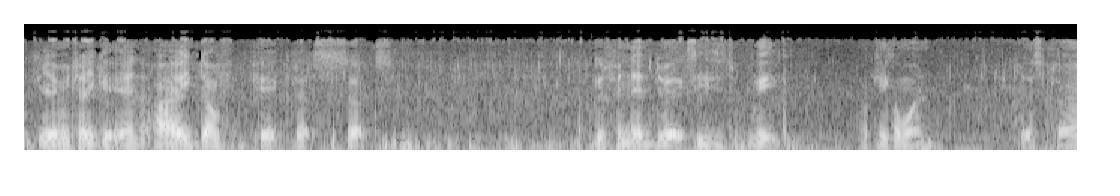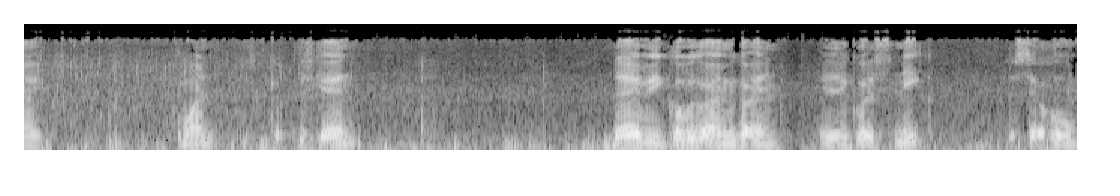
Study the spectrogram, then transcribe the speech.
Okay, let me try to get in. I don't pick. That sucks. Good thing that direct's easy to break. Okay, come on. Let's try. Come on, let's, go, let's get in. There we go, we got in, we got in. You go, let's sneak. Let's set home.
